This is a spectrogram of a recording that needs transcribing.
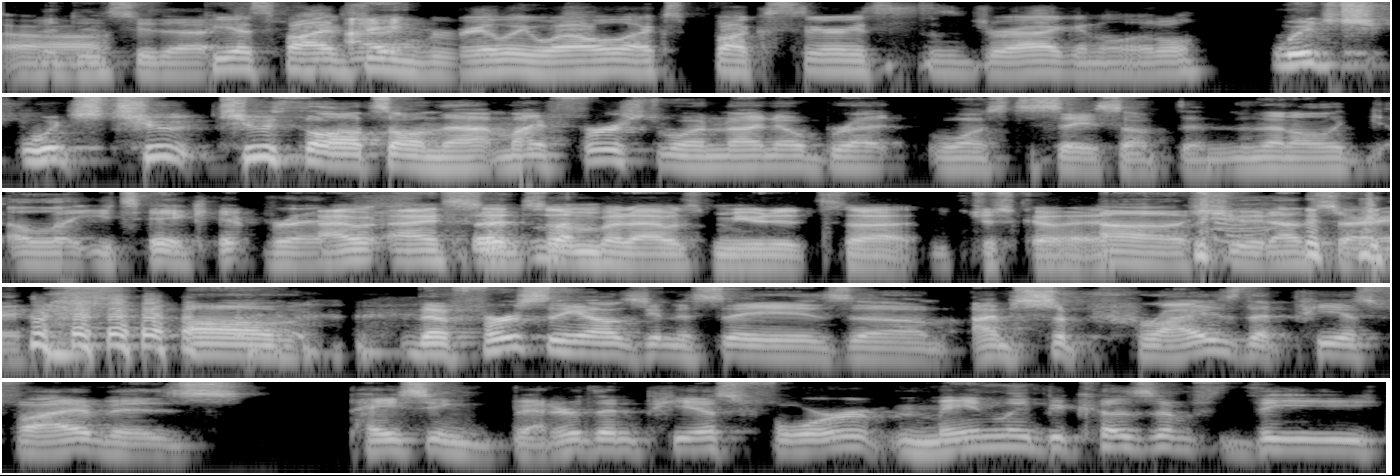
uh, I did see that. PS5 doing I, really well. Xbox Series is dragging a little. Which which two two thoughts on that? My first one, I know Brett wants to say something, and then I'll I'll let you take it, Brett. I, I said but, something, but I was muted, so just go ahead. Oh shoot, I'm sorry. um, the first thing I was gonna say is um, I'm surprised that PS5 is pacing better than PS4, mainly because of the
